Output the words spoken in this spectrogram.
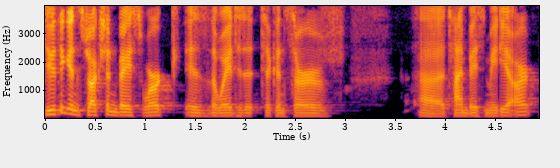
Do you think instruction based work is the way to, to conserve uh, time based media art?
